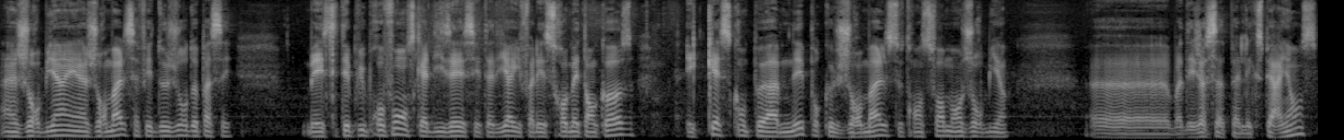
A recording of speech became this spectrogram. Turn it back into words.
un jour bien et un jour mal, ça fait deux jours de passé. Mais c'était plus profond ce qu'elle disait, c'est-à-dire il fallait se remettre en cause et qu'est-ce qu'on peut amener pour que le jour mal se transforme en jour bien? Euh, bah déjà, ça s'appelle l'expérience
